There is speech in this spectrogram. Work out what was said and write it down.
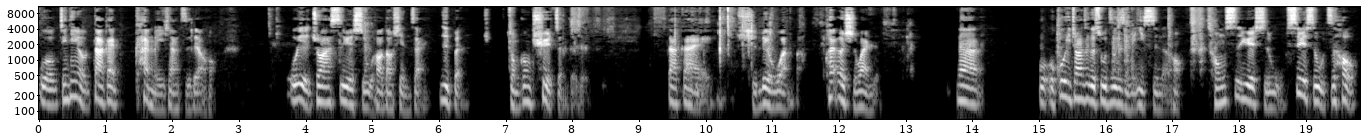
我今天有大概看了一下资料，哈，我也抓四月十五号到现在，日本总共确诊的人。大概十六万吧，快二十万人。那我我故意抓这个数字是什么意思呢？哈，从四月十五，四月十五之后，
